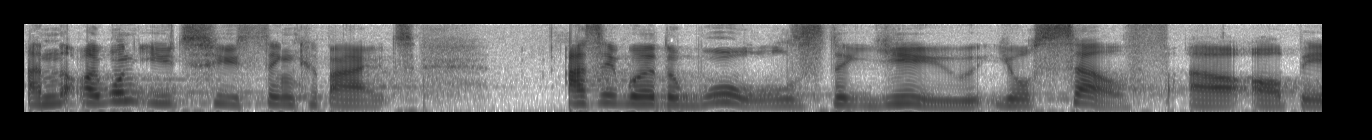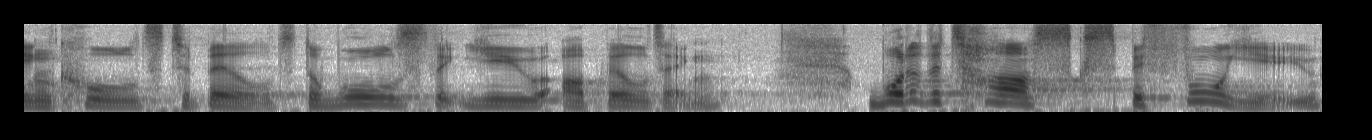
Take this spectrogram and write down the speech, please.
and I want you to think about, as it were, the walls that you yourself uh, are being called to build, the walls that you are building. What are the tasks before you?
